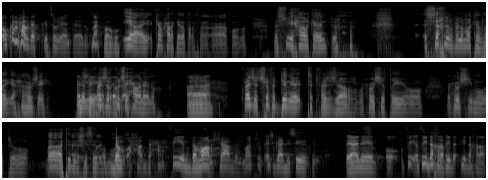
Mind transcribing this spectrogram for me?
أو كم حلقة تقدر تسويها أنت؟ إذا طلعت فوقه. يا كم حركه إذا طلعت آه، فوقه. بس في حركة عنده. استخدم في الأماكن الضيقة أهم شيء. لأنه؟ يفجر كل؟ شيء حوالينه. آه. فجأة تشوف الدنيا تتفجر وحوش يطيروا وحوش يموتوا ما تدري إيش يصير بالضبط. دم حرفيا دمار شامل ما تشوف إيش قاعد يصير. يعني في في دخلة في في دخلة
